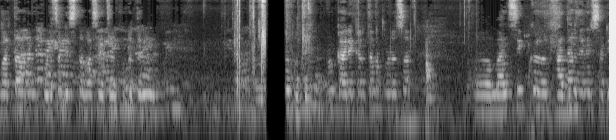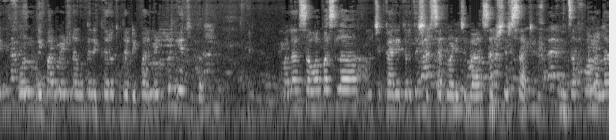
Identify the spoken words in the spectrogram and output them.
वातावरण थोडंसं डिस्टर्ब असायचं कुठंतरी होते मग कार्यकर्त्यांना थोडस मानसिक आधार देण्यासाठी मी फोन डिपार्टमेंटला वगैरे करत होते. डिपार्टमेंट पण घेत होतं. मला सव्वा पाचला आमचे कार्यकर्ते शिरसाटवाडीचे बाळासाहेब शिरसाट यांचा फोन आला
